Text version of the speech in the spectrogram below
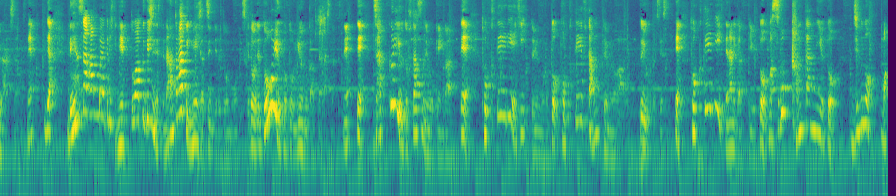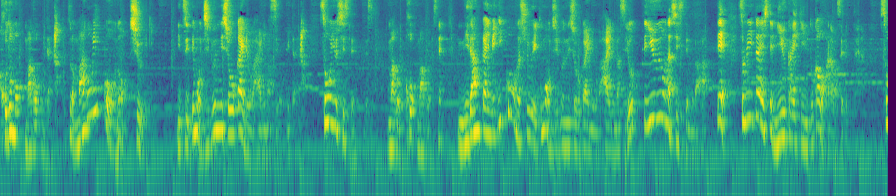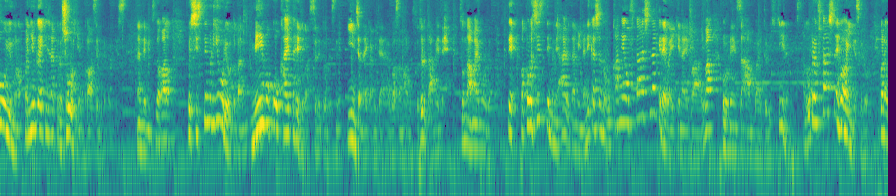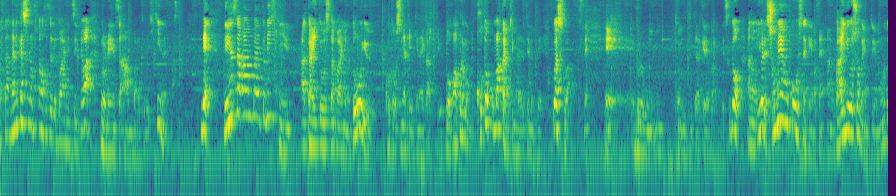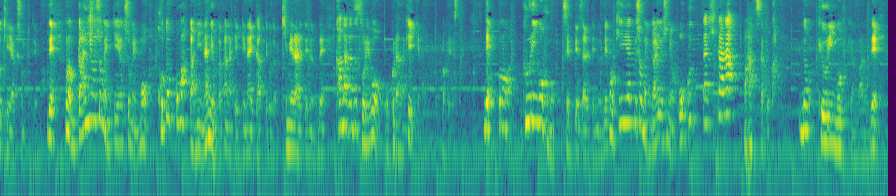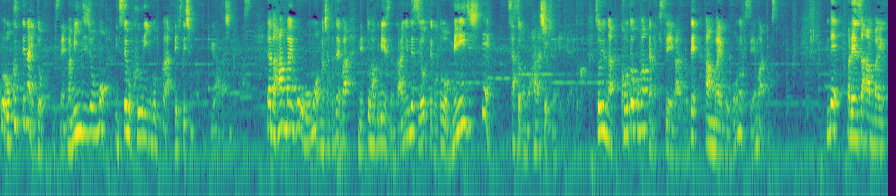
いう話なんですね。で、連鎖販売取引、ネットワークビジネスってなんとなくイメージはついてると思うんですけど、でどういうことを言うのかって話なんですですね。で、ざっくり言うと2つの要件があって、特定利益というものと特定負担というものがあるという形です。で、特定利益って何かっていうと、まあ、すごく簡単に言うと、自分の、まあ、子供、孫みたいな、その孫以降の収益についても自分に紹介料が入りますよみたいな、そういうシステムです。孫、子、孫ですね。2段階目以降の収益も自分に紹介料が入りますよっていうようなシステムがあって、それに対して入会金とかを払わせるみたいな。そういうもの、まあ、入会金じゃなくても商品を買わせるとかです。何でもいいんですけど、あの、システム利用料とか名目を変えたりとかするとですね、いいんじゃないかみたいな噂もあるんですけど、それはダメで、そんな甘いものではなくて、まあ、このシステムに入るために何かしらのお金を負担しなければいけない場合は、この連鎖販売取引になります。お金を負担しない場合はいいんですけど、お金を負担、何かしらの負担をさせる場合については、この連鎖販売取引になります。で、連鎖販売取引に該当した場合にはどういうことをしなきゃいけないかっていうと、あこれも事細かに決められてるので、詳しくはですね、えー、ブログに見ていただければいいんですけど、あのいわゆる書面を交付しなきゃいけません。あの概要書面というものと契約書面というもの。で、この概要書面、契約書面も事細かに何を書かなきゃいけないかってことが決められてるので、必ずそれを送らなきゃいけないわけですと。で、このクーリングオフも設定されているので、この契約書面、概要書面を送った日から20日とかのクーリングオフ期間ので、これ送ってないとですね、まあ、民事上もいつでもクーリングオフができてしまうという話になります。であと販売方法も、まあ、例えばネットワークビジネスの勧誘ですよってことを明示して早速の話をしなきゃいけないとか、そういうような事細かな規制があるので、販売方法の規制もあります。で、連鎖販売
